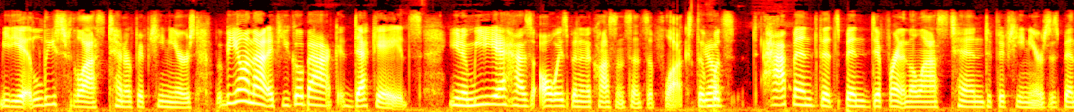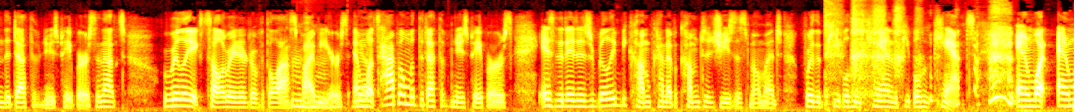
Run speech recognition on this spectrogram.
media at least for the last 10 or 15 years. But beyond that, if you go back decades, you know, media has always been in a constant sense of flux. The, Yeah. What's happened that's been different in the last 10 to 15 years has been the death of newspapers. And that's really accelerated over the last five Mhm. years. And Yeah. what's happened with the death of newspapers is that it has really become kind of a come to Jesus moment for the people who can and the people who can't. And what and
